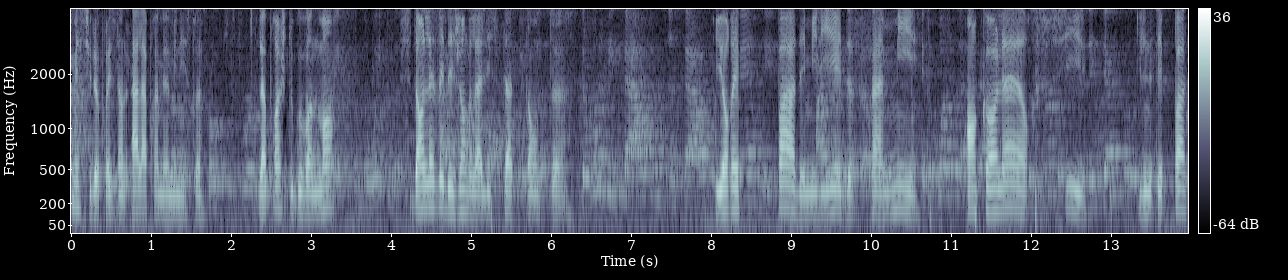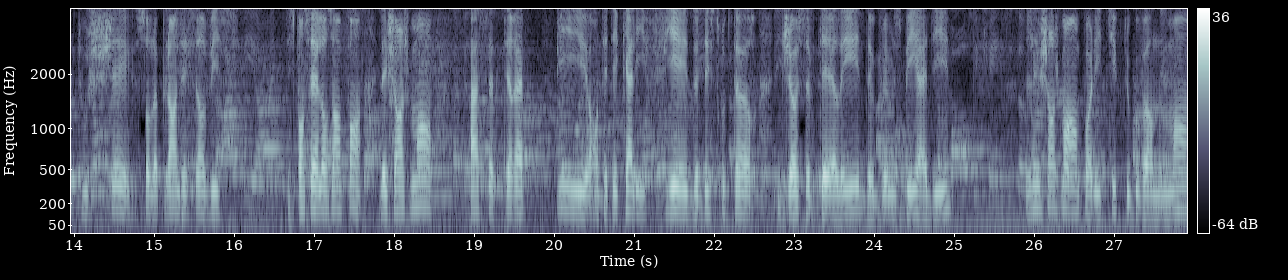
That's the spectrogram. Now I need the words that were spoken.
Monsieur le Président, à la Première ministre, l'approche du gouvernement, c'est d'enlever des gens de la liste d'attente. Il n'y aurait pas des milliers de familles en colère si ils n'étaient pas touchés sur le plan des services dispensés à leurs enfants. Les changements à cette thérapie ont été qualifiés de destructeurs. Joseph Daly de Grimsby a dit les changements en politique du gouvernement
